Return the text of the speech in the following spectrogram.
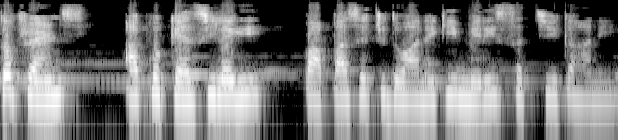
तो फ्रेंड्स आपको कैसी लगी पापा से चुदवाने की मेरी सच्ची कहानी?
